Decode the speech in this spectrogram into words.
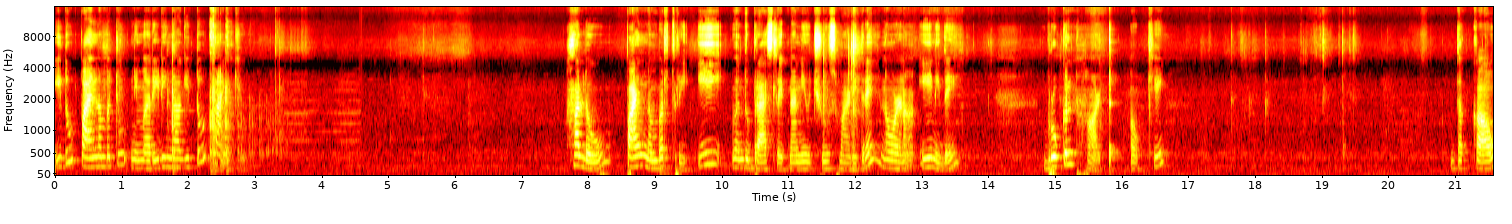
ಇದು ಪಾಯಲ್ ನಂಬರ್ ಟು. ನಿಮ್ಮ ರೀಡಿಂಗ್ ಆಗಿತ್ತು. Thank you. Hello Payal number three. ಈ ಒಂದು ಬ್ರಾಸ್ಲೆಟ್ನ ನೀವು ಚೂಸ್ ಮಾಡಿದರೆ ನೋಡೋಣ ಏನಿದೆ. Broken heart. Okay. The cow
